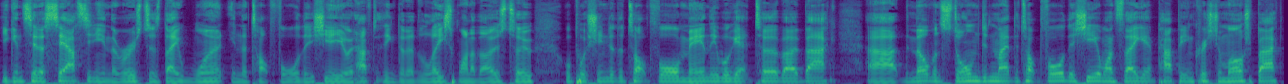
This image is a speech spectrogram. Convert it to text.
You consider South Sydney and the Roosters, they weren't in the top four this year. You would have to think that at least one of those two will push into the top four. Manly will get Turbo back. Uh, the Melbourne Storm didn't make the top four this year. Once they get Pappy and Christian Welch back,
